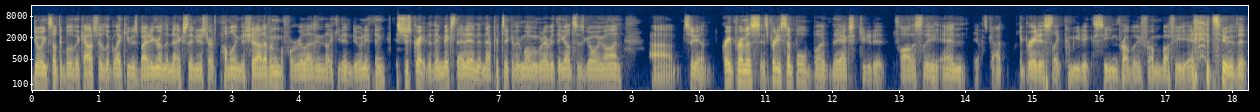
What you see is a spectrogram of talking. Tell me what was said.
doing something below the couch that looked like he was biting her on the neck. So then he just starts pummeling the shit out of him before realizing like he didn't do anything. It's just great that they mix that in in that particular moment when everything else is going on. Uh, so yeah, great premise. It's pretty simple, but they executed it flawlessly, and it's got the greatest like comedic scene probably from Buffy and too that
